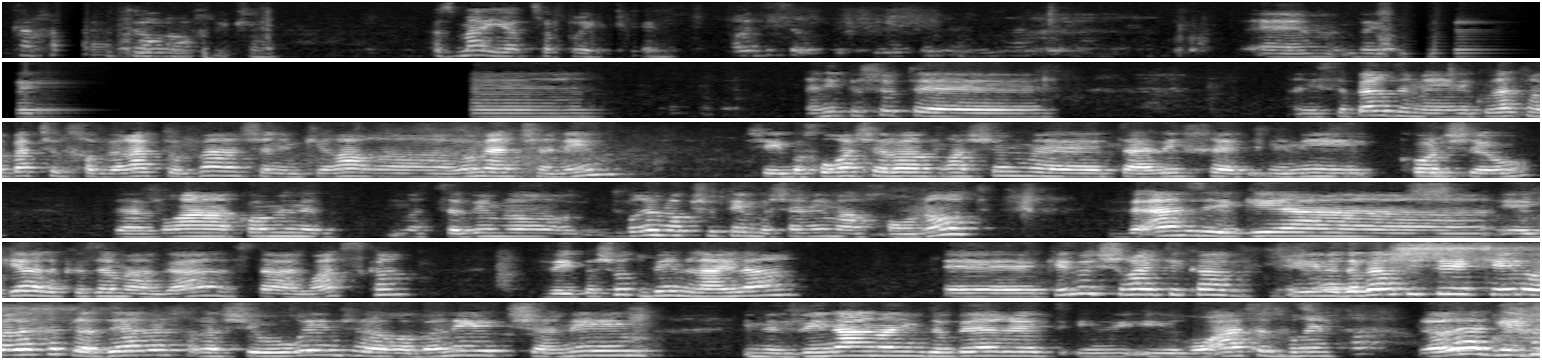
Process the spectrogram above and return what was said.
ככה יותר נוח לי, כן. אז מה היה? תספרי, כן. אני פשוט, אני אספר את זה מנקודת מבט של חברה טובה שאני מכירה לא מעט שנים, שהיא בחורה שלא עברה שום תהליך פנימי כלשהו, ועברה כל מיני מצבים לא, דברים לא פשוטים בשנים האחרונות, ואז היא הגיעה, היא הגיעה לכזה מעגל, עשתה איווסקה, והיא פשוט בן לילה, אה, כאילו אישרה איתי קו. היא מדברת איתי כאילו הולכת לדרך, לשיעורים של הרבנית, שנים, היא מבינה על מה אני מדברת, היא, היא רואה את הדברים. לא להגיד ש...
